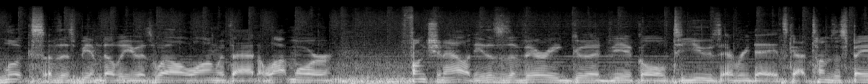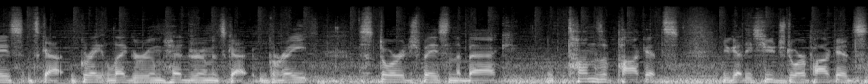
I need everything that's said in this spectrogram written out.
looks of this BMW as well along with that. A lot more functionality. This is a very good vehicle to use every day. It's got tons of space, it's got great legroom, headroom, it's got great storage space in the back, tons of pockets. You got these huge door pockets,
